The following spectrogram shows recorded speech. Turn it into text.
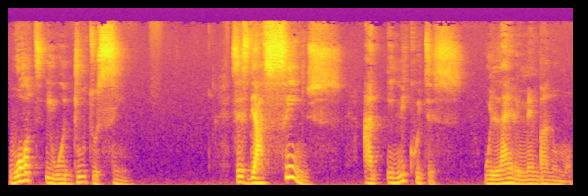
What he will do to sin says their sins and iniquities will I remember no more.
